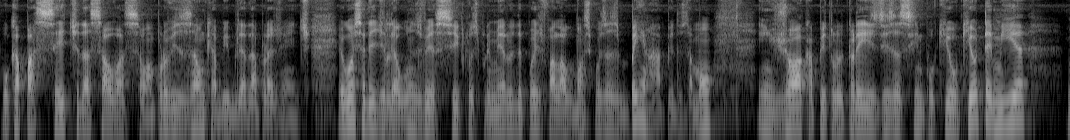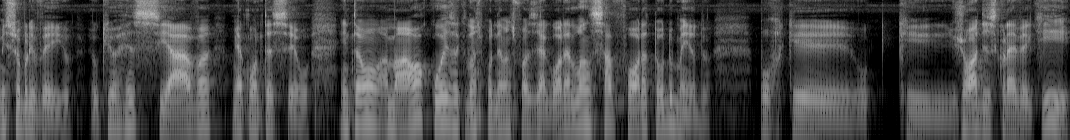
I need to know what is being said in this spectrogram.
o capacete da salvação, a provisão que a Bíblia dá para gente. Eu gostaria de ler alguns versículos primeiro e depois falar algumas coisas bem rápidas, tá bom? Em Jó capítulo 3 diz assim: Porque o que eu temia me sobreveio, o que eu receava me aconteceu. Então, a maior coisa que nós podemos fazer agora é lançar fora todo medo, porque o que Jó descreve aqui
